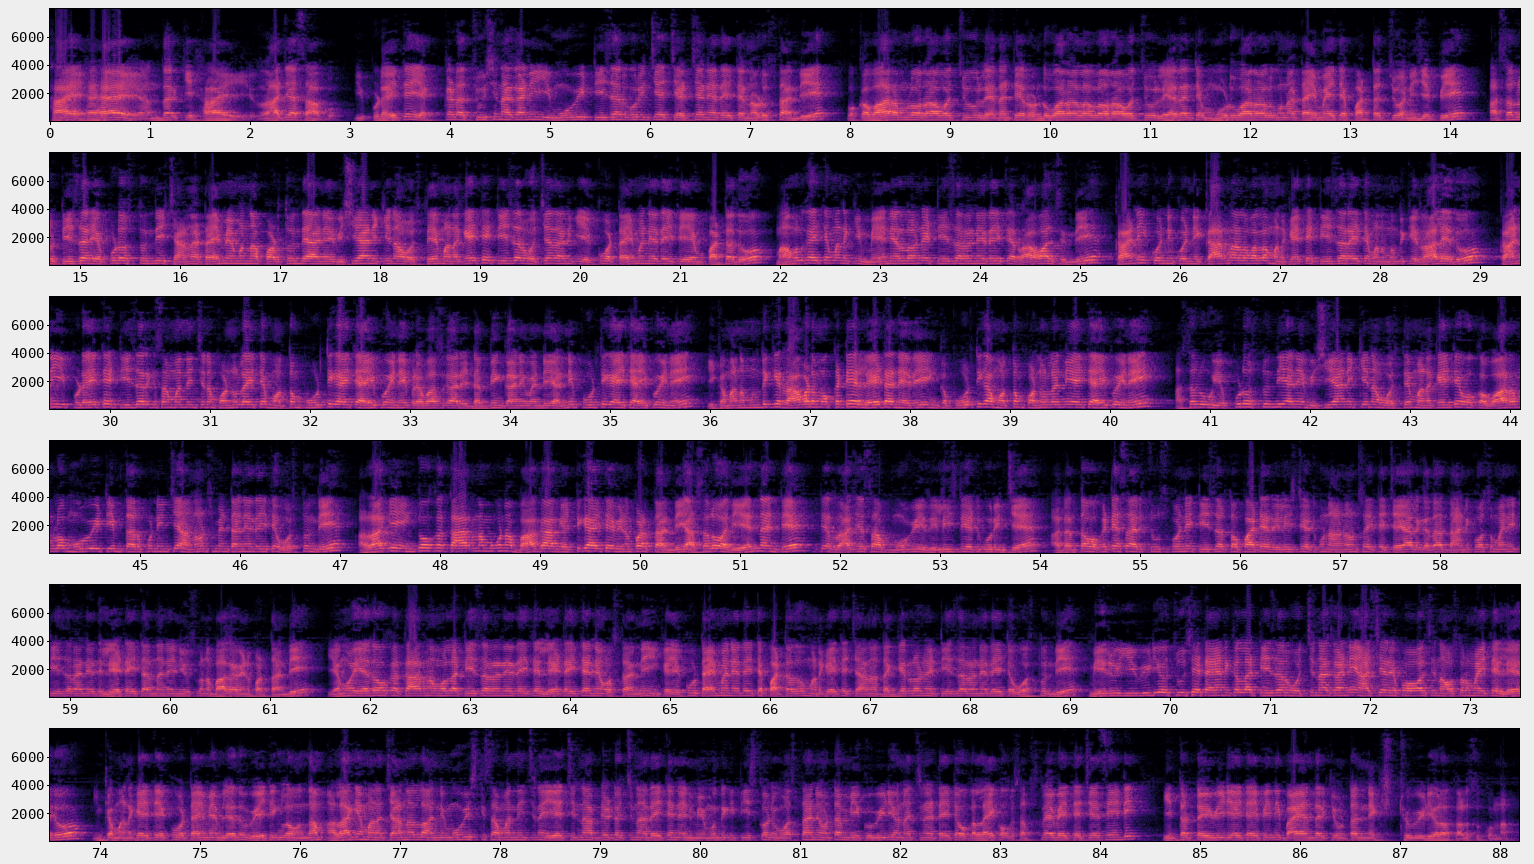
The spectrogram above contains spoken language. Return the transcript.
Hi hi hi అందరికి hi. Raja Saab ఇప్పుడైతే ఎక్కడ చూసినా గానీ ఈ మూవీ టీజర్ గురించే చర్చ అనేది అయితే నడుస్తుంది. ఒక వారంలో రావచ్చు లేదంటే రెండు వారాలలో రావచ్చు లేదంటే మూడు వారాలు కూడా టైం అయితే పట్టొచ్చు అని చెప్పి. అసలు టీజర్ ఎప్పుడు వస్తుంది చాలా టైం ఏమన్నా పడుతుంది అనే విషయానికి నా వస్తే మనకైతే టీజర్ వచ్చేదానికి ఎక్కువ టైం అనేది అయితే ఏం పట్టదు. మామూలుగా అయితే మనకి మే నెలలోనే టీజర్ అనేది అయితే రావాల్సింది. కానీ కొన్ని కొన్ని కారణాల వల్ల మనకైతే టీజర్ అయితే మన ముందుకి రాలేదు. కానీ ఇప్పుడైతే టీజర్కి సంబంధించిన పనులు అయితే మొత్తం పూర్తిగా అయితే అయిపోయినాయి. ప్రభాస్ గారి డబ్బింగ్ కానివ్వండి అన్ని పూర్తిగా అయితే అయిపోయినాయి. ఇక మన ముందుకి రావడం ఒక్కటే లేట్ అనేది ఇంకా పూర్తిగా మొత్తం పనులన్నీ అయితే అయిపోయినాయి. అసలు ఎప్పుడు వస్తుంది అనే విషయానికి నా వస్తే మనకైతే ఒక వారంలో మూవీ టీం తరపు నుంచి అనౌన్స్మెంట్ అనేది అయితే వస్తుంది. అలాగే ఇంకొక కారణం కూడా బాగా గట్టిగా అయితే వినపడుతుంది. అసలు అది ఏంటంటే రాజేసాబ్ మూవీ రిలీజ్ డేట్ గురించే. అదంతా ఒకటేసారి చూసుకొని టీజర్తో పాటే రిలీజ్ డేట్ కూడా అనౌన్స్ అయితే చేయాలి కదా. దానికోసమని టీజర్ అనేది లేట్ అవుతుందనే న్యూస్ కూడా బాగా వినపడుతుంది. ఏమో ఏదో ఒక కారణం వల్ల టీజర్ అనేది అయితే లేట్ అయితేనే వస్తుంది. ఇంకా ఎక్కువ టైం అనేది అయితే పట్టదు. మనకైతే చాలా దగ్గరలోనే టీజర్ అనేది అయితే వస్తుంది. మీరు ఈ వీడియో చూసే టైం టయానికల్లా టీజర్ వచ్చినా కానీ ఆశ్చర్యపోవాల్సిన అవసరం అయితే లేదు. ఇంకా మనకైతే ఎక్కువ టైం ఏం లేదు. వెయిటింగ్లో ఉందాం. అలాగే మన ఛానల్లో అన్ని మూవీస్కి సంబంధించిన ఏ చిన్న అప్డేట్ వచ్చినా అదైతే నేను మీ ముందుకి తీసుకొని వస్తానే ఉంటాం. మీకు వీడియో నచ్చినట్టయితే ఒక లైక్ ఒక సబ్స్క్రైబ్ అయితే చేసేయండి. ఇంతటితో ఈ వీడియో అయితే అయిపోయింది. బాయ్ అందరికీ ఉంటాను. నెక్స్ట్ వీడియోలో కలుసుకుందాం.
